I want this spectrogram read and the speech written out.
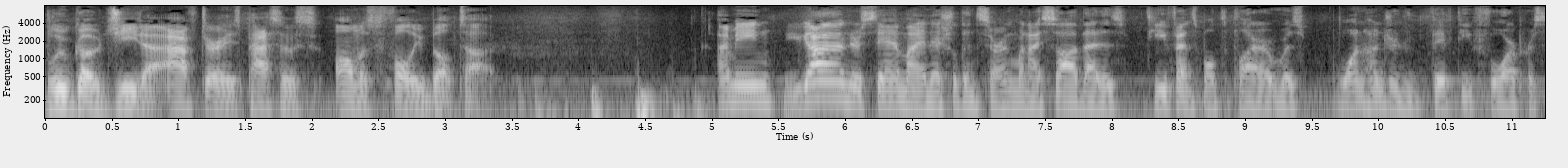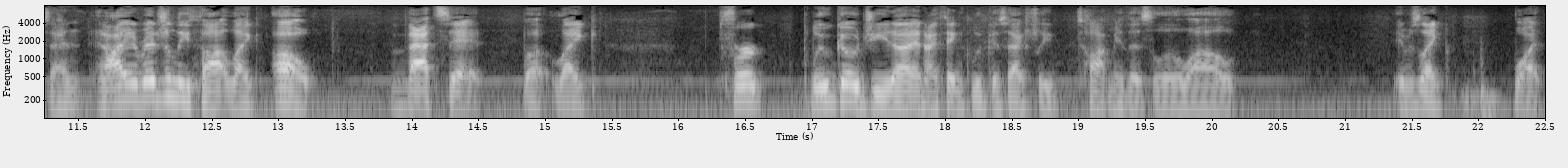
Blue Gogeta after his passive is almost fully built up. I mean, you gotta understand my initial concern when I saw that his defense multiplier was 154%. And I originally thought, like, oh, that's it. But, like, for Blue Gogeta, and I think Lucas actually taught me this a little while, it was like, what,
